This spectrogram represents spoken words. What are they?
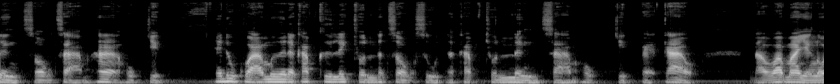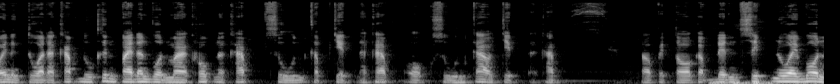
1 2 3 5 6 7 ให้ดูขวามือนะครับ คือเลขชนทั้ง 2 สูตรนะครับ ชน 1 3 6 7 8 9เดาว่ามาอย่างน้อย 1 ตัวนะครับ ดูขึ้นไปด้านบนมาครบนะครับ0กับ 7 นะครับ ออก 0 9 7 นะครับ เราไปต่อกับเด่น10 หน่วยบน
